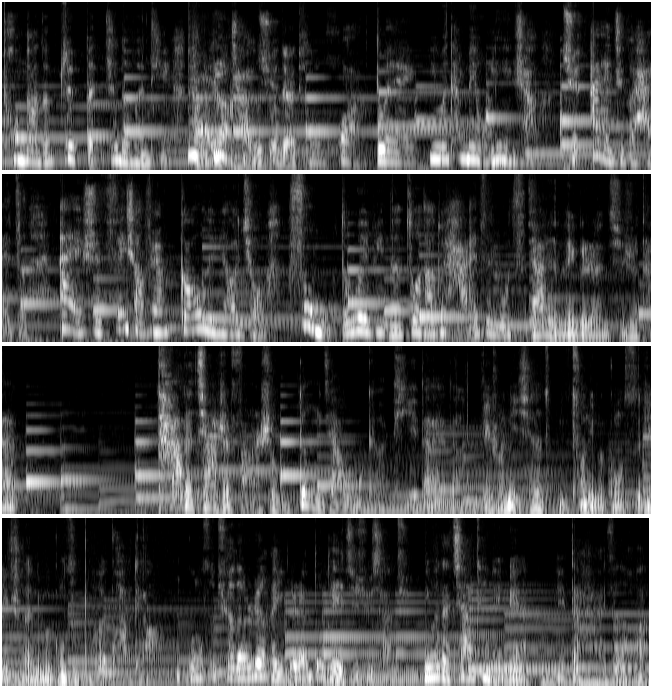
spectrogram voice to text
碰到的最本质的问题。他立场去听话。对，因为他没有立场去爱这个孩子，爱是非常非常高的要求，父母都未必能做到对孩子如此。家里的那个人，其实他他的价值反而是更加无可替代的。比如说你现在从从你们公司离职了，你们公司不会垮掉，公司缺的任何一个人都可以继续下去。因为在家庭里面，你带孩子的话，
